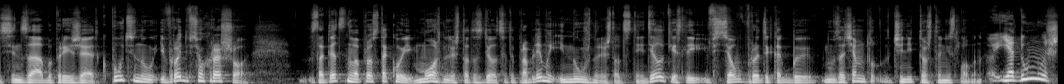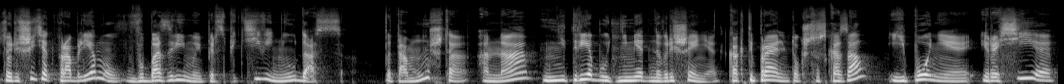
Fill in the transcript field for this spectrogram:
Синзаба приезжает к Путину, и вроде все хорошо. Соответственно, вопрос такой, можно ли что-то сделать с этой проблемой и нужно ли что-то с ней делать, если все вроде как бы, ну зачем чинить то, что не сломано? Я думаю, что решить эту проблему в обозримой перспективе не удастся потому что она не требует немедленного решения. Как ты правильно только что сказал, Япония и Россия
